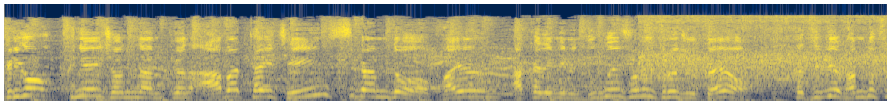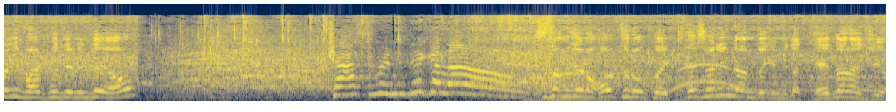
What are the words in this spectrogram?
그리고 그녀의 전 남편 아바타의 제임스 감독 과연 아카데미는 누구의 손을 들어줄까요? 자, 드디어 감독상이 발표되는데요. Catherine Bigelow. 수상자는 허트로커의 캐서린 감독입니다. 대단하지요.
